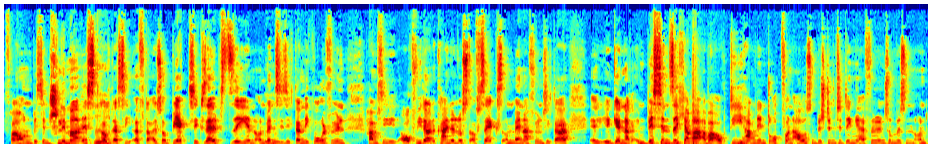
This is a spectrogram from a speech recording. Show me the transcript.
Frauen ein bisschen schlimmer ist, Mhm. auch dass sie öfter als Objekt sich selbst sehen und wenn sie sich dann nicht wohlfühlen, haben sie auch wieder keine Lust auf Sex und Männer fühlen sich da äh, generell ein bisschen sicherer, aber auch die haben den Druck von außen, bestimmte Dinge erfüllen zu müssen und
